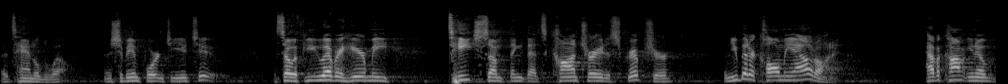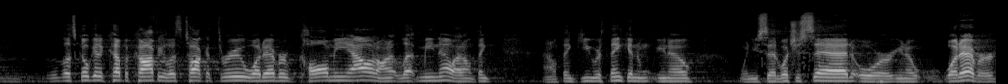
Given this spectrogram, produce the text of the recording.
That it's handled well. And it should be important to you too. So if you ever hear me teach something that's contrary to Scripture, then you better call me out on it. Have a comment, you know, let's go get a cup of coffee, let's talk it through, whatever. Call me out on it, let me know. I don't think I don't think you were thinking, you know, when you said what you said or, you know, whatever.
